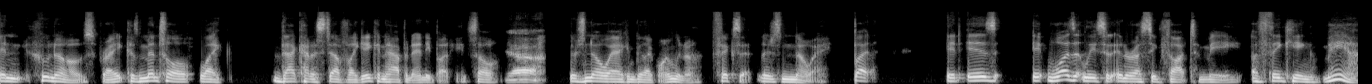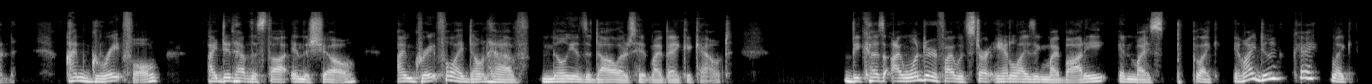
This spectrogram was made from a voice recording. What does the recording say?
And who knows, right? Because mental, like that kind of stuff, like it can happen to anybody. So Yeah. there's no way I can be like, well, I'm going to fix it. There's no way. But it is, it was at least an interesting thought to me of thinking, man, I'm grateful. I did have this thought in the show. I'm grateful I don't have millions of dollars hit my bank account because I wonder if I would start analyzing my body and my like, am I doing okay? Like,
